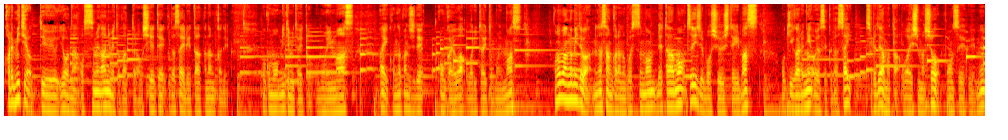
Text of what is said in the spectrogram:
これ見てよっていうようなおすすめのアニメとかあったら教えてください。レターかなんかで。僕も見てみたいと思います。はいこんな感じで今回は終わりたいと思います。この番組では皆さんからのご質問レターも随時募集しています。お気軽にお寄せください。それではまたお会いしましょう。ポンス FM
